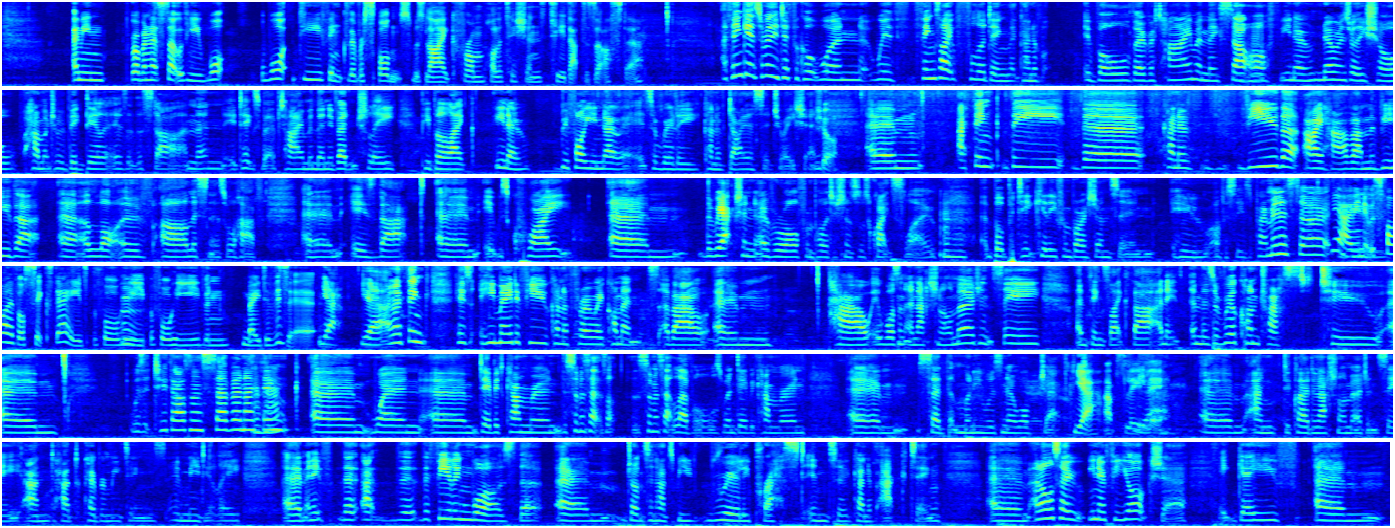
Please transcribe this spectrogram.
I mean, Robyn, let's start with you. What what do you think the response was like from politicians to that disaster? I think it's a really difficult one with things like flooding that kind of evolve over time and they start mm-hmm. off, you know, no one's really sure how much of a big deal it is at the start and then it takes a bit of time and then eventually people are like, you know, before you know it, it's a really kind of dire situation. Sure. Um, I think the the kind of view that I have and the view that uh, a lot of our listeners will have um, is that um, it was quite um, the reaction overall from politicians was quite slow, but particularly from Boris Johnson, who obviously is the prime minister. Yeah, I mean, it was five or six days before he before he even made a visit. Yeah, yeah, and I think his he made a few kind of throwaway comments about um, how it wasn't a national emergency and things like that, and it and there's a real contrast to. Um, was it 2007? I think um, when um, David Cameron, the Somerset Somerset levels, when David Cameron um, said that money was no object. Yeah, absolutely. Yeah. Um, and declared a national emergency and had Cobra meetings immediately. Um, and it, the, uh, the the feeling was that um, Johnson had to be really pressed into kind of acting. Um, and also, you know, for Yorkshire, it gave um,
